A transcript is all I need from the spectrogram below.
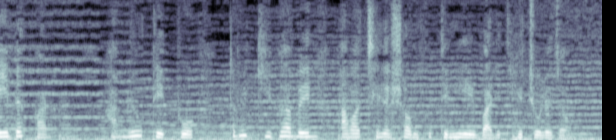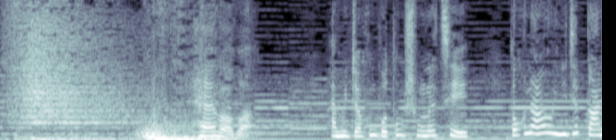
এই ব্যাপার আমিও দেখব তুমি কীভাবে আমার ছেলের সম্পত্তি নিয়ে বাড়ি থেকে চলে যাও। হ্যাঁ বাবা আমি যখন প্রথম শুনেছি তখন আমি নিজের কান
